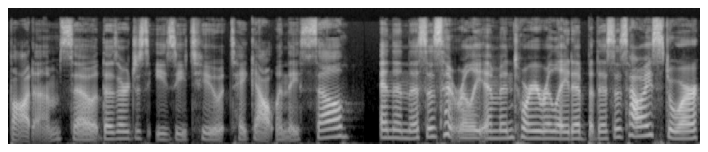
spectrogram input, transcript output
bottom. So those are just easy to take out when they sell. And then this isn't really inventory related, but this is how I store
